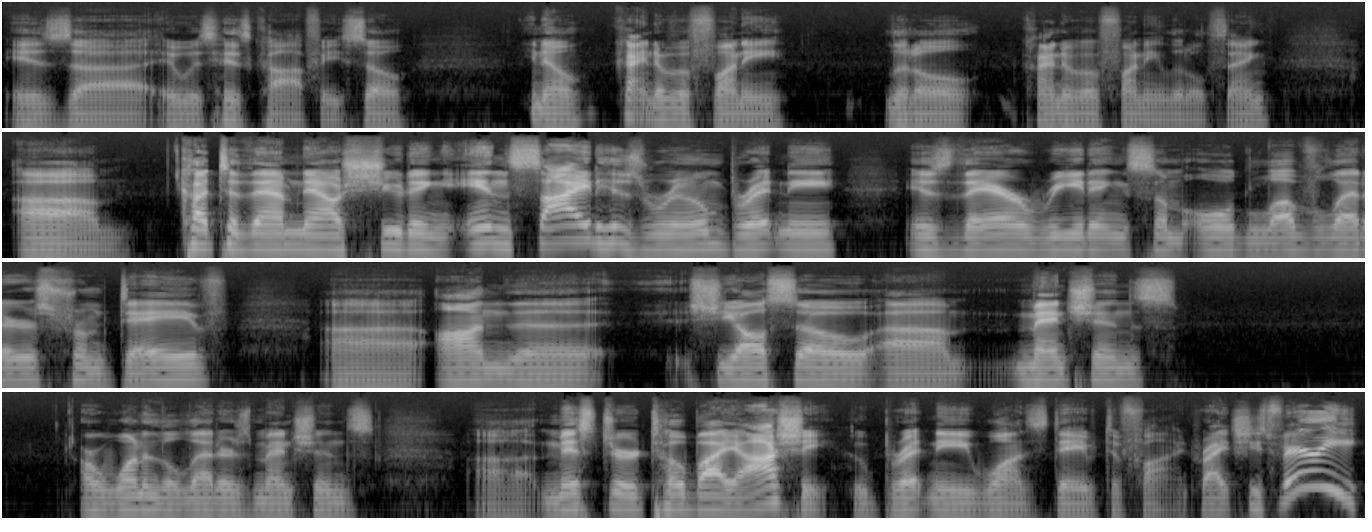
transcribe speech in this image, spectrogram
is, uh, it was his coffee. So, you know, kind of a funny little, kind of a funny little thing. Um, cut to them now shooting inside his room. Brittany is there reading some old love letters from Dave. Uh, on the, she also um, mentions, or one of the letters mentions, uh, Mr. Tobayashi, who Brittany wants Dave to find. Right? She's very,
